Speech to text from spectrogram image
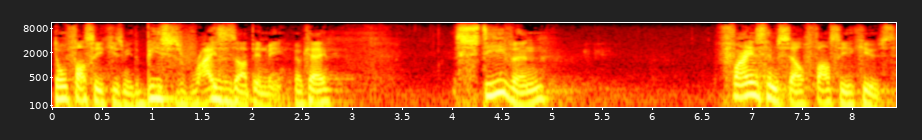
don't falsely accuse me. The beast just rises up in me, okay? Stephen finds himself falsely accused.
